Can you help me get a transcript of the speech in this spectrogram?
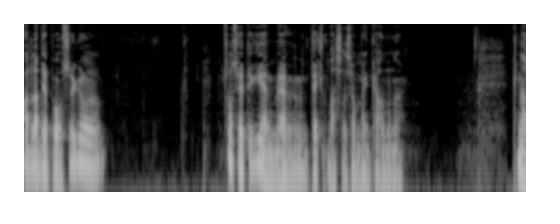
padla det på seg, og så sitter jeg igjen med en tekstmasse som jeg kan kna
